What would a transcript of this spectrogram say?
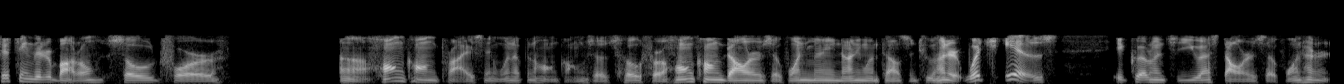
15 liter bottle sold for uh, Hong Kong price and it went up in Hong Kong. So it sold for Hong Kong dollars of one million ninety one thousand two hundred, which is equivalent to U.S. dollars of one hundred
